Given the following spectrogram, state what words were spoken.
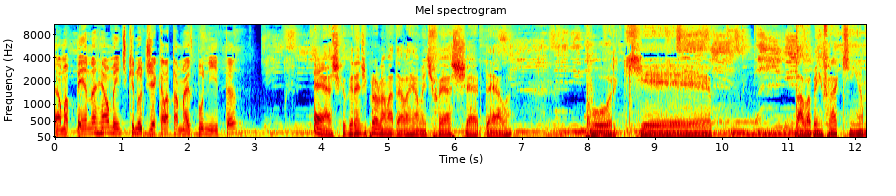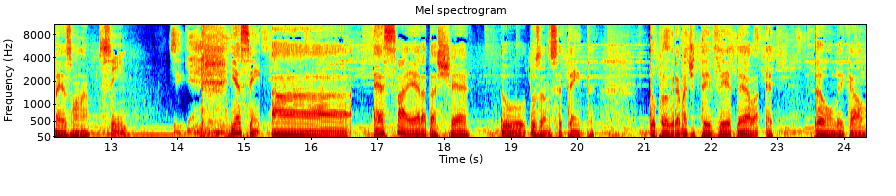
É uma pena realmente que no dia que ela tá mais bonita. É, acho que o grande problema dela realmente foi a share dela. Porque. Tava bem fraquinho mesmo, né? Sim. E assim, a essa era da Cher do, dos anos 70, do programa de TV dela, é tão legal.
